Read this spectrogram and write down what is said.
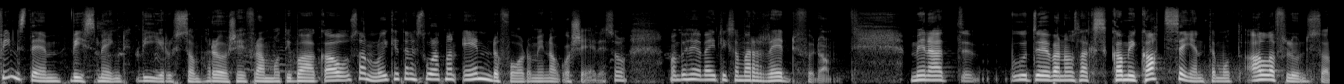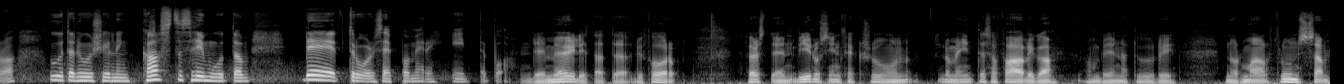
finns det en viss mängd virus som rör sig fram och tillbaka och sannolikheten är stor att man ändå får dem i något skede. Så man behöver inte liksom vara rädd för dem. Men att utöva någon slags kamikaze gentemot alla flunsor och utan urskiljning kasta sig mot dem, det tror Seppo Meri inte på. Det är möjligt att eh, du får först en virusinfektion. De är inte så farliga om det är naturlig normal flunsa.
